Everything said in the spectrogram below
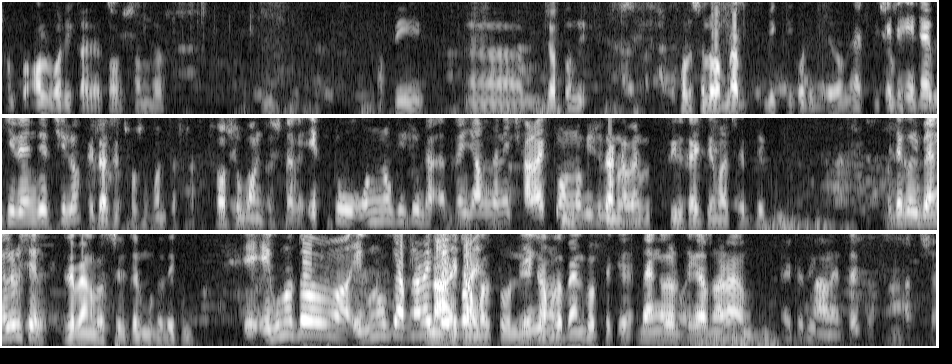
সম্পূর্ণ অল বডি কাজ আছে। খুব সুন্দর। আপনি যত হোলসেলও আমরা বিক্রি করি এবং এক পিস এটা কি রেঞ্জের ছিল? এটা আছে ছশো পঞ্চাশ টাকা। ছশো পঞ্চাশ টাকা। একটু অন্য কিছু ঢাকাই জামদানি ছাড়া একটু অন্য কিছু দেখাবেন? সিল্ক আইটেম আছে দেখুন। এটা কি ব্যাঙ্গালোর সিল্ক এটা ব্যাঙ্গালোর সিল্কের মধ্যে দেখুন। এগুলো তো এগুলো কি আপনারাই না এটা আমাদের তো নেই এটা আমাদের ব্যাঙ্গালোর থেকে ব্যাঙ্গালোর থেকে। আপনারা এটা দেখুন। আনেন তাই তো? হ্যাঁ। আচ্ছা।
